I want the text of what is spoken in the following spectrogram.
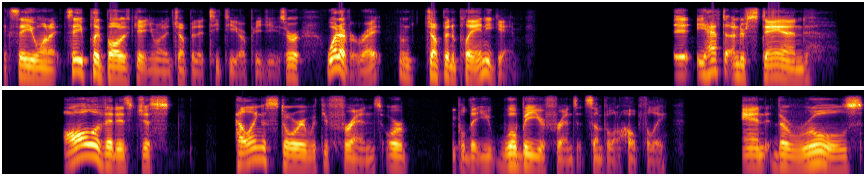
like say you want to say you play Baldur's Gate, and you want to jump into TTRPGs or whatever, right? Jump in and play any game. It, you have to understand all of it is just telling a story with your friends or people that you will be your friends at some point, hopefully. And the rules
